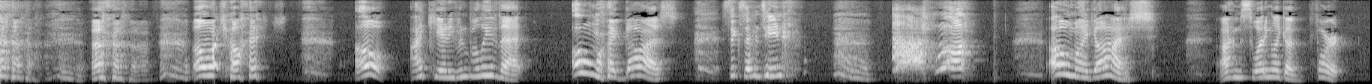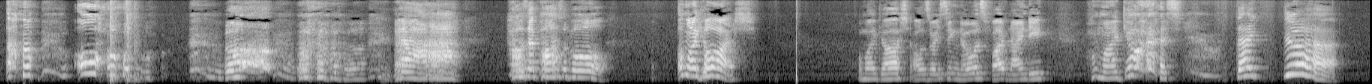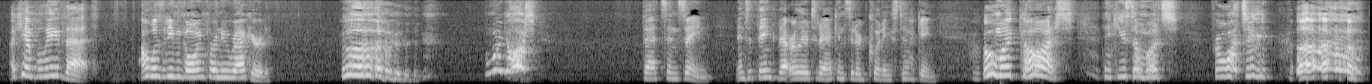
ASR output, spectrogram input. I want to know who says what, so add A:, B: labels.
A: oh my gosh. Oh, I can't even believe that. Oh my gosh. 617. Ah! Oh my gosh. I'm sweating like a fart. Oh! ah! How is that possible? Oh my gosh! Oh my gosh, I was racing Noah's 590. Oh my gosh! That, yeah! I can't believe that! I wasn't even going for a new record. oh my gosh! That's insane. And to think that earlier today I considered quitting stacking. Oh my gosh! Thank you so much for watching!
